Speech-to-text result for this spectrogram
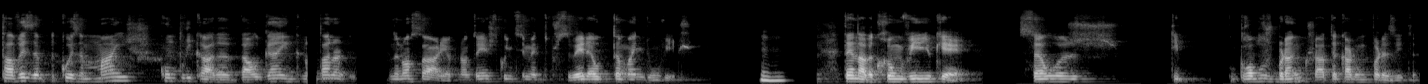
talvez a coisa mais complicada de alguém que não está na, na nossa área, que não tem este conhecimento de perceber, é o tamanho de um vírus. Uhum. Tem andado a correr um vídeo que é células tipo glóbulos brancos a atacar um parasita.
